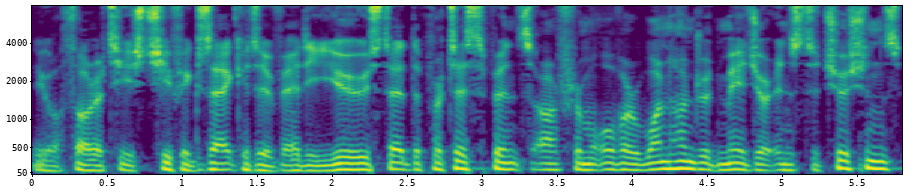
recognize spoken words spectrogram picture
The authority's chief executive, Eddie Yue, said the participants are from over 100 major institutions,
